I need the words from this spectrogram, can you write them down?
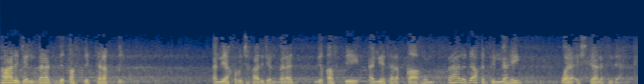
خارج البلد بقصد التلقي. أن يخرج خارج البلد بقصد أن يتلقاهم فهذا داخل في النهي ولا إشكال في ذلك.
